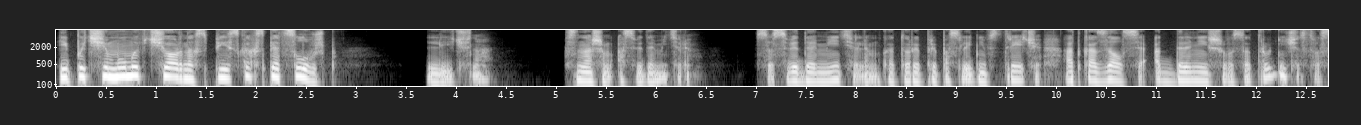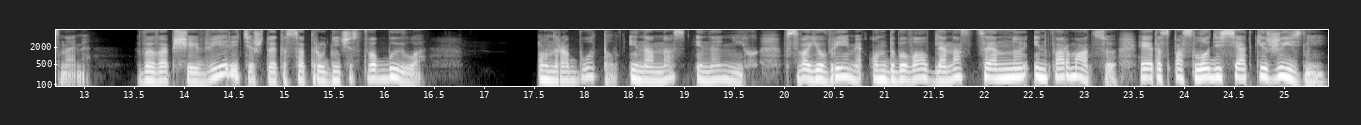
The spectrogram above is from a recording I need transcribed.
и почему мы в черных списках спецслужб. Лично. С нашим осведомителем. С осведомителем, который при последней встрече отказался от дальнейшего сотрудничества с нами. Вы вообще верите, что это сотрудничество было? Он работал и на нас, и на них. В свое время он добывал для нас ценную информацию, и это спасло десятки жизней.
